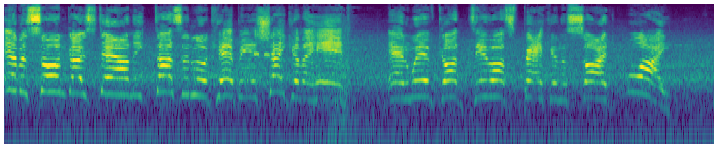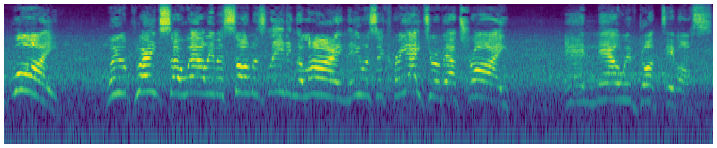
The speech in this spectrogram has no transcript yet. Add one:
Emerson goes down. He doesn't look happy. A shake of the head, and we've got Devos back in the side. Why? Why? We were playing so well. Emerson was leading the line. He was the creator of our try, and now we've got Devos.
